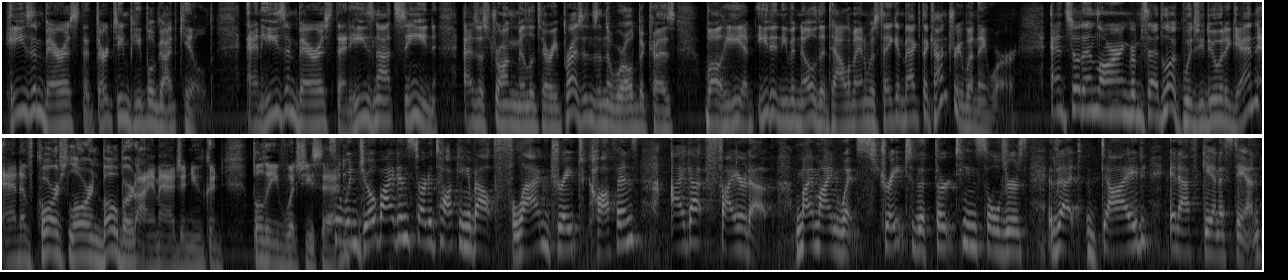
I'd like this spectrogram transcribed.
He's embarrassed that 13 people got killed. And he's embarrassed that he's not seen as a strong military presence in the world because, well, he, had, he didn't even know the Taliban was taking back the country when they were. And so then Laura Ingraham said, look, would you do it again? And of course, Lauren Boebert, I imagine you could believe what she said. So when Joe Biden started talking about flag-draped coffins, I got fired up. My mind went straight to the 13 soldiers that died in Afghanistan.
